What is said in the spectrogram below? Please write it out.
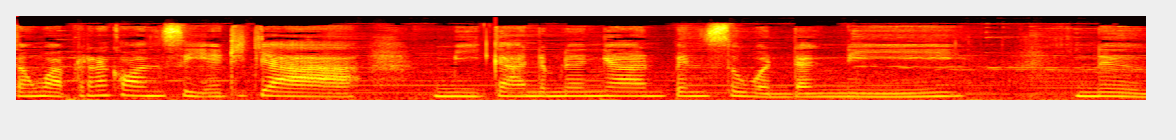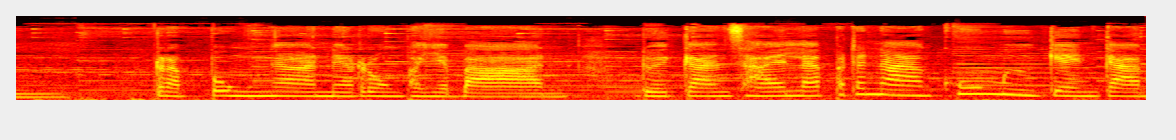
จังหวัดพระนครศรีอยุธยา มีการดำเนินงานเป็นส่วนดังนี้ 1. ปรับปรุงงานในโรงพยาบาล โดยการใช้และพัฒนาคู่มือเกณฑ์การ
